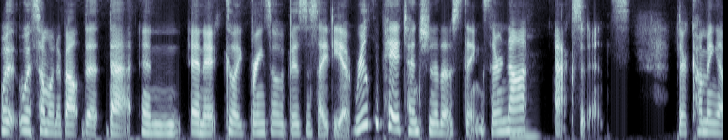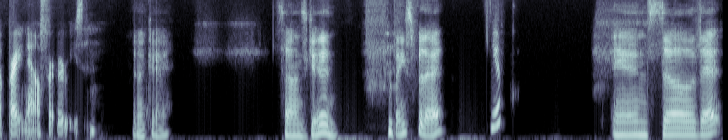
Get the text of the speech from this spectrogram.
with, with someone about that, that, and and it like brings up a business idea. Really pay attention to those things. They're not Mhm. accidents. They're coming up right now for a reason. Okay. Sounds good. Thanks for that. Yep. And so that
